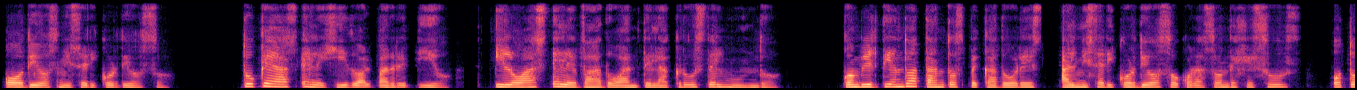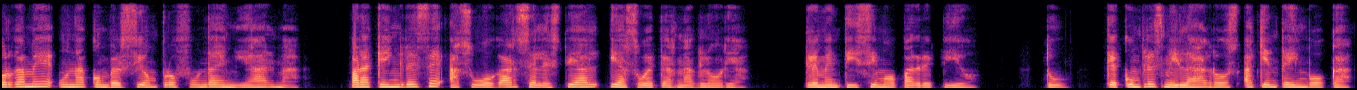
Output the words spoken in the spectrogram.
Oh Dios misericordioso, tú que has elegido al Padre Pío y lo has elevado ante la cruz del mundo, convirtiendo a tantos pecadores al misericordioso corazón de Jesús, otórgame una conversión profunda en mi alma, para que ingrese a su hogar celestial y a su eterna gloria. Clementísimo Padre Pío, tú, que cumples milagros a quien te invoca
